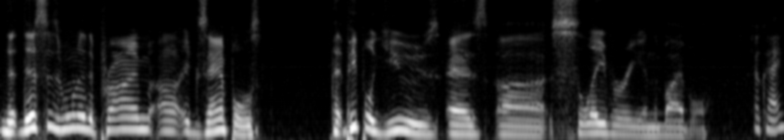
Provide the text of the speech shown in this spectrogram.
that this is one of the prime uh, examples that people use as uh, slavery in the Bible. Okay.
